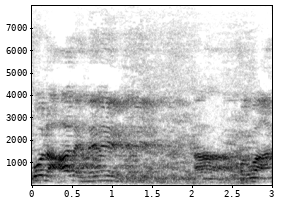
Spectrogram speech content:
ਉਹ ਲਾਹ ਲੈਂਦੇ ਨੇ। ਹਾਂ ਭਗਵਾਨ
